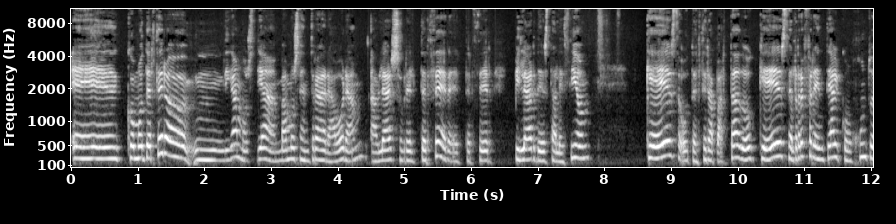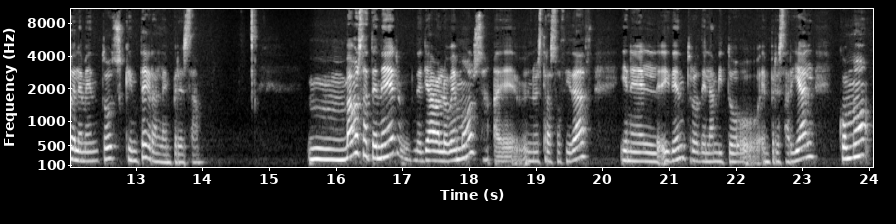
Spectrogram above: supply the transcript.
eh, como tercero, mm, digamos, ya vamos a entrar ahora a hablar sobre el tercer, el tercer pilar de esta lección, que es, o tercer apartado, que es el referente al conjunto de elementos que integran la empresa. Mm, vamos a tener, ya lo vemos eh, en nuestra sociedad, y, en el, y dentro del ámbito empresarial, como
